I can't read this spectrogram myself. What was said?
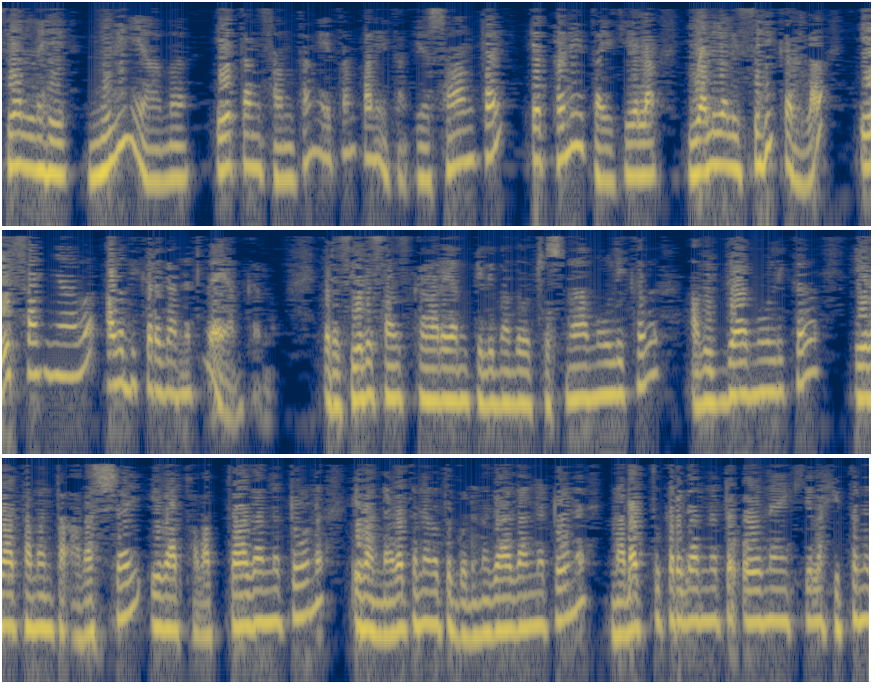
සියල්ලෙහි නිවි යාම ඒතං සන්තං ඒතං පනිතං. ඒ ශාන්තයි ඒ ප්‍රණීතයි කියලා යලි යලි සිහි කරලා ඒ සංඥාව අවදි කරගන්නට වෑයම් කරනවා. ඒතර සියලු සංස්කාරයන් පිළිබඳව තෘෂ්ණා මූලිකව, අවිද්‍යා මූලිකව ඒවා Tamanට අවශ්‍යයි ඒවා පවත්වා ගන්නට ඕන ඒවා නැවත නැවත ගොඩනගා ගන්නට ඕන නඩත්තු කර ගන්නට ඕනේ කියලා හිතන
